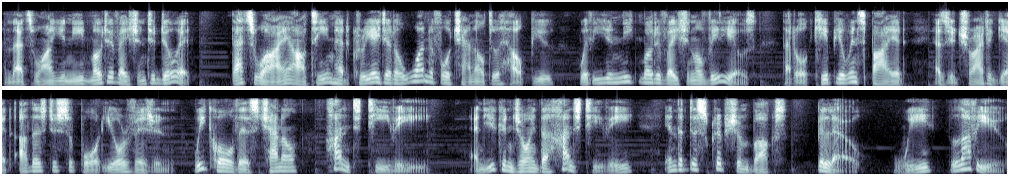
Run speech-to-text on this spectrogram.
And that's why you need motivation to do it. That's why our team had created a wonderful channel to help you with unique motivational videos that will keep you inspired as you try to get others to support your vision. We call this channel Hunt TV and you can join the Hunt TV in the description box below. We love you.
